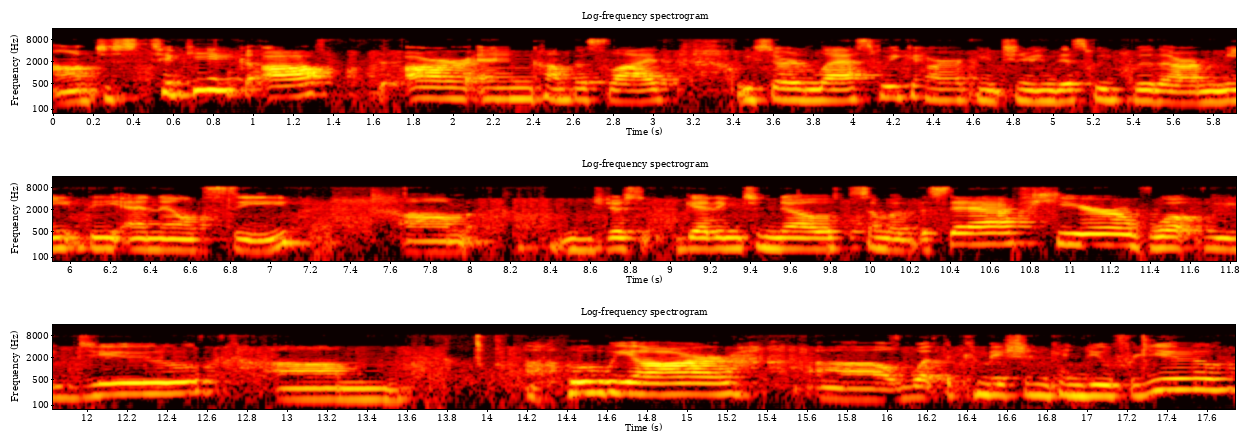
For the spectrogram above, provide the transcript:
Um, just to kick off our NCompass Live, we started last week and we're continuing this week with our Meet the NLC. Um, just getting to know some of the staff here, what we do, um, who we are, uh, what the commission can do for you.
